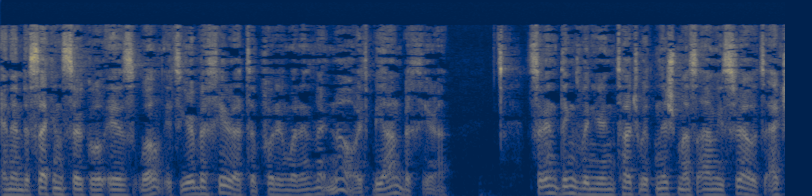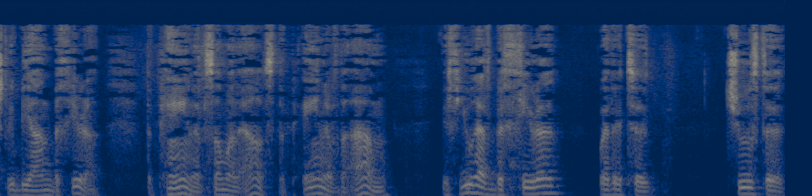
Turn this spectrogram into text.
and then the second circle is well, it's your bechira to put in what is there. No, it's beyond bechira. Certain things when you're in touch with Nishmas Am Yisrael, it's actually beyond bechira. The pain of someone else, the pain of the Am. If you have bechira, whether to choose to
